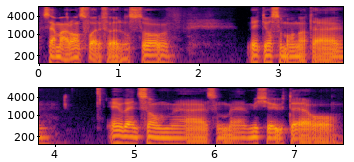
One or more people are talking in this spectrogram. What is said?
som jeg har ansvaret for. Og så vet jo også mange at jeg er jo den som, eh, som er mye ute og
